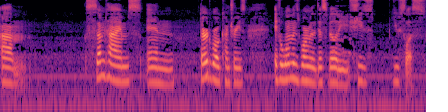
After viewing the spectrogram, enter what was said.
Um, sometimes in third world countries, if a woman's born with a disability, she's useless.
